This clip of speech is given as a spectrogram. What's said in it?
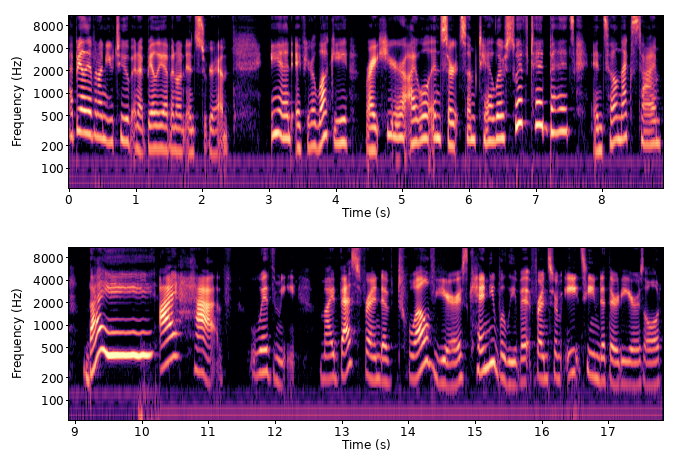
at Bailey Evin on YouTube, and at Bailey Evin on Instagram. And if you're lucky, right here, I will insert some Taylor Swift tidbits. Until next time, bye. I have with me my best friend of 12 years. Can you believe it? Friends from 18 to 30 years old.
